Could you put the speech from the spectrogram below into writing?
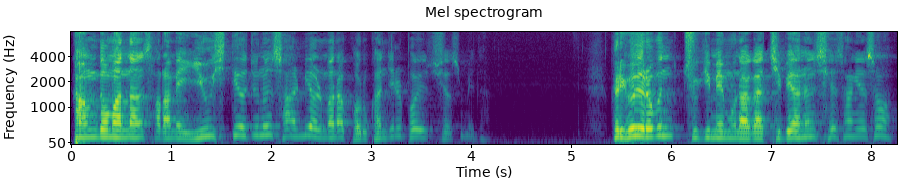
강도 만난 사람의 이웃이 되어주는 삶이 얼마나 거룩한지를 보여주셨습니다. 그리고 여러분, 죽임의 문화가 지배하는 세상에서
